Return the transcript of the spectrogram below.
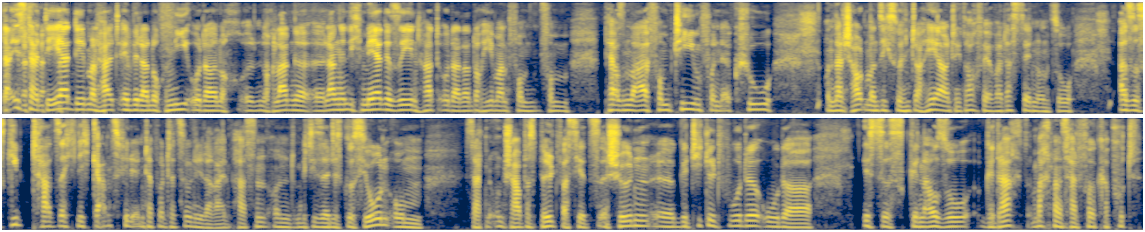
da ist da der, den man halt entweder noch nie oder noch, äh, noch lange, äh, lange nicht mehr gesehen hat oder dann doch jemand vom, vom Personal, vom Team, von der Crew und dann schaut man sich so hinterher und denkt, ach, wer war das denn und so. Also es gibt tatsächlich ganz viele Interpretationen, die da reinpassen und mit dieser Diskussion um, ist das ein unscharfes Bild, was jetzt schön äh, getitelt wurde oder ist es genauso gedacht, macht man es halt voll kaputt.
